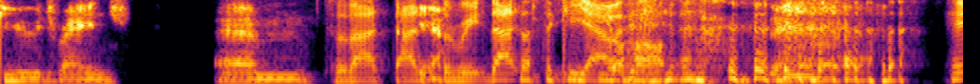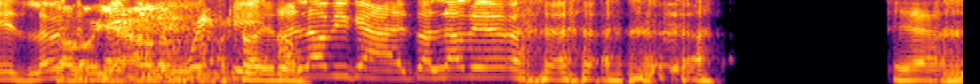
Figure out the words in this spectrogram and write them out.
huge range. Um, So that that's Yeah. the re- that That's the key yeah, to your heart. Here's loads So, of yeah, tastes I'll- of whiskey. I love you guys. I love you. Yeah.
